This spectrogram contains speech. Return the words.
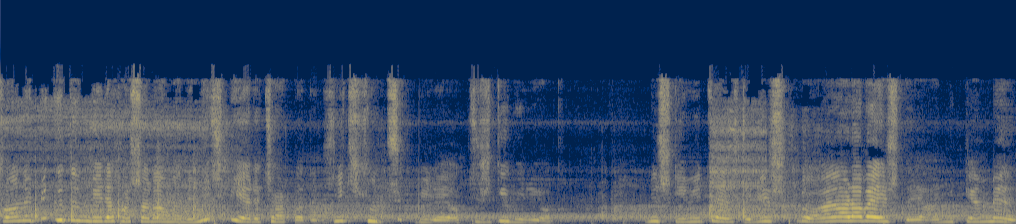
Şu anda bir gıdım bile hasar almadım. Hiçbir yere çarpmadım. Hiç sürçük bile yok. Çizgi bile yok. Mis gibi tertemiz doğal araba işte yani mükemmel.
